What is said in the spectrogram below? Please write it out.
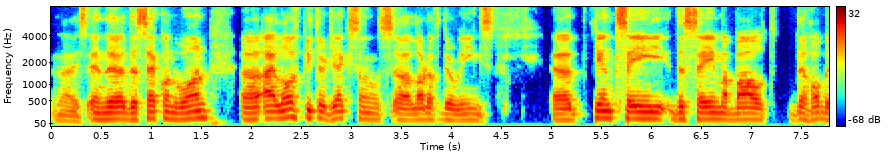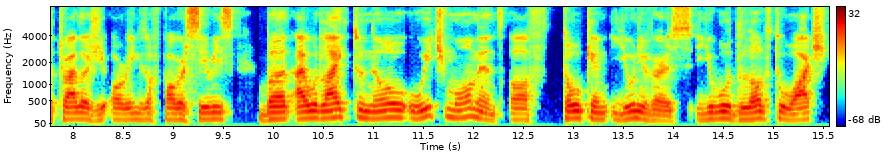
Nice. And the, the second one, uh, I love Peter Jackson's uh, Lord of the Rings. Uh, can't say the same about the Hobbit trilogy or Rings of Power series, but I would like to know which moment of Tolkien universe you would love to watch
